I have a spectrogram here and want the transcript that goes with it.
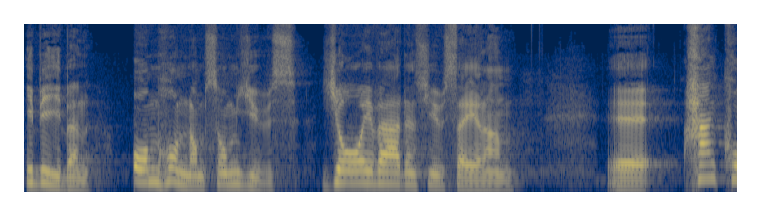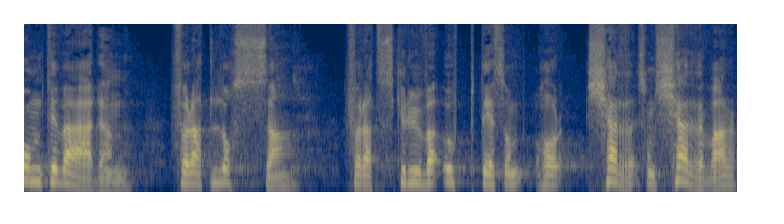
i Bibeln om honom som ljus. Jag är världens ljus, säger han. Eh, han kom till världen för att lossa, för att skruva upp det som, har, som kärvar.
